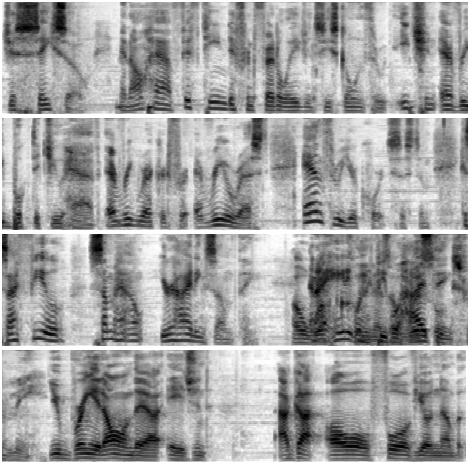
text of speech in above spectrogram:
just say so. And I'll have 15 different federal agencies going through each and every book that you have, every record for every arrest, and through your court system. Because I feel somehow you're hiding something. Oh, and I hate it when people hide things from me. You bring it on there, Agent. I got all four of your numbers.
